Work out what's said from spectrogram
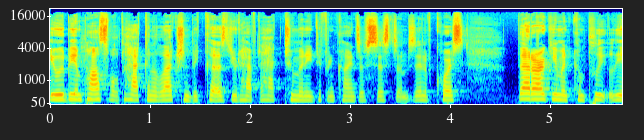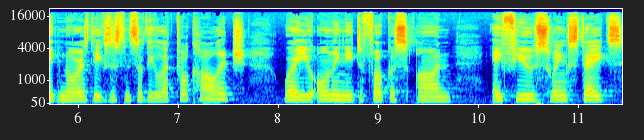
it would be impossible to hack an election because you'd have to hack too many different kinds of systems. And of course, that argument completely ignores the existence of the Electoral College, where you only need to focus on a few swing states,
